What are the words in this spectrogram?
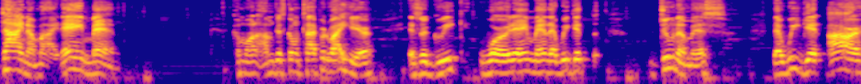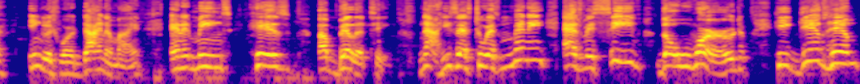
dynamite. Amen. Come on, I'm just gonna type it right here. It's a Greek word, amen, that we get dunamis, that we get our English word dynamite, and it means his ability. Now he says, to as many as receive the word, he gives him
